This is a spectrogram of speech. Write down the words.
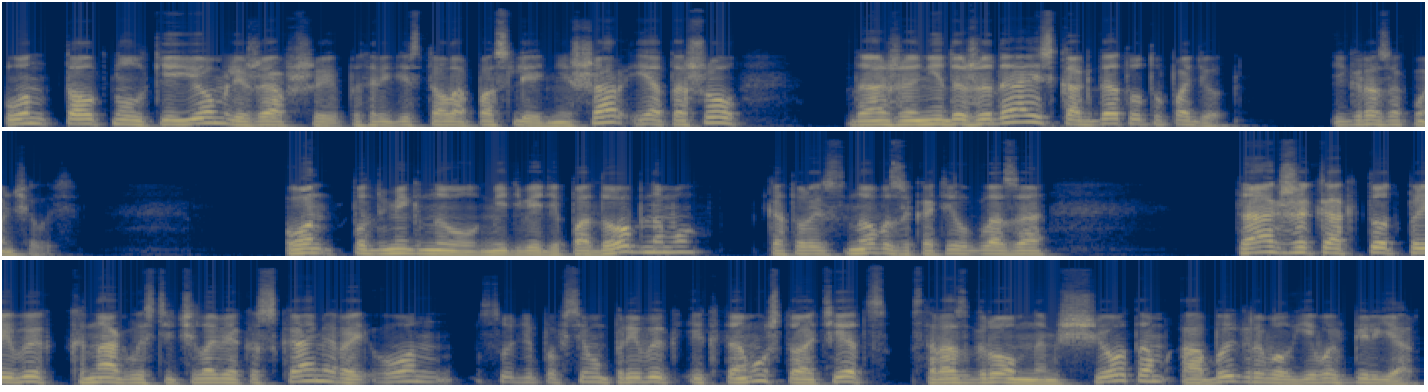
он толкнул кием, лежавший посреди стола последний шар, и отошел, даже не дожидаясь, когда тот упадет. Игра закончилась. Он подмигнул медведеподобному, который снова закатил глаза. Так же, как тот привык к наглости человека с камерой, он, судя по всему, привык и к тому, что отец с разгромным счетом обыгрывал его в бильярд.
